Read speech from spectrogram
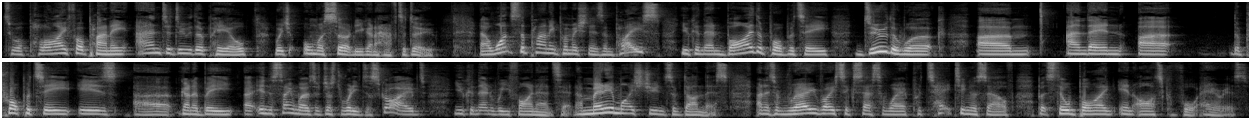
to apply for planning and to do the appeal, which almost certainly you're going to have to do. Now, once the planning permission is in place, you can then buy the property, do the work, um, and then uh, the property is uh, going to be uh, in the same way as I've just already described, you can then refinance it. Now, many of my students have done this, and it's a very, very successful way of protecting yourself, but still buying in Article 4 areas.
